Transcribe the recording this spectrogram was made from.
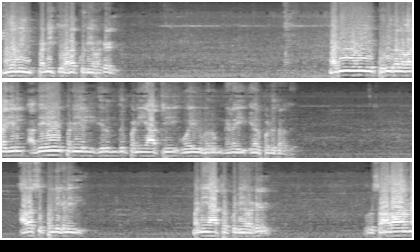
முதலில் பணிக்கு வரக்கூடியவர்கள் பணி ஓய்வு பெறுகிற வரையில் அதே பணியில் இருந்து பணியாற்றி ஓய்வு பெறும் நிலை ஏற்படுகிறது. அரசு பள்ளிகளில் பணியாற்றக்கூடியவர்கள் ஒரு சாதாரண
